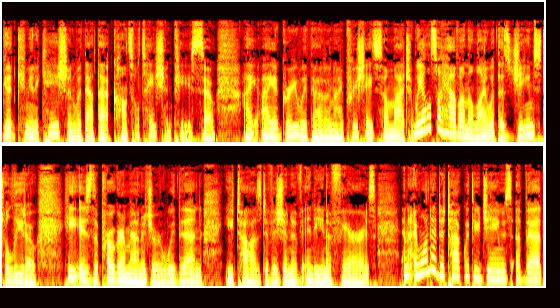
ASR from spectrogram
good communication without that consultation piece. So I, I, agree with that and I appreciate so much. We also have on the line with us James Toledo. He is the program manager within Utah's Division of Indian Affairs. And I wanted to talk with you, James, about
